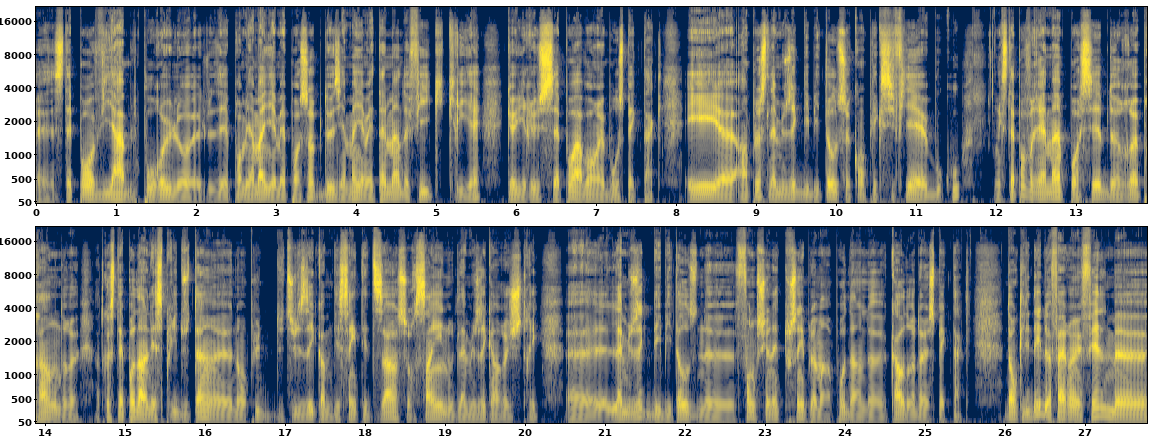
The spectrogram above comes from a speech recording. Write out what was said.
Euh, c'était pas viable pour eux. Là. Je veux dire, premièrement, ils n'aimaient pas ça. Puis deuxièmement, il y avait tellement de filles qui criaient qu'ils réussissaient pas à avoir un beau spectacle. Et euh, en plus, la musique des Beatles se complexifiait beaucoup. C'était pas vraiment possible de reprendre. En tout cas, c'était pas dans l'esprit du temps euh, non plus d'utiliser comme des synthétiseurs sur scène ou de la musique enregistrée. Euh, la musique des Beatles ne fonctionnait tout simplement pas dans le cadre d'un spectacle. Donc, l'idée de faire un film, euh,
